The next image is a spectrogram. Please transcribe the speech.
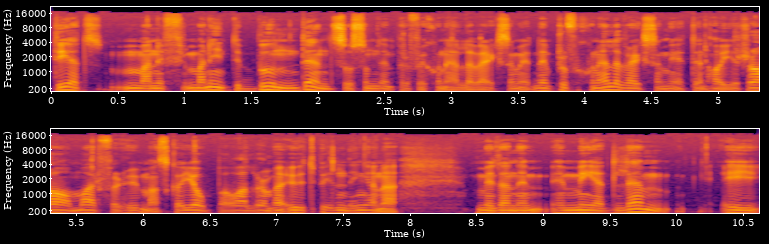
det är att man är, man är inte bunden så som den professionella verksamheten. Den professionella verksamheten har ju ramar för hur man ska jobba och alla de här utbildningarna. Medan en, en medlem är,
